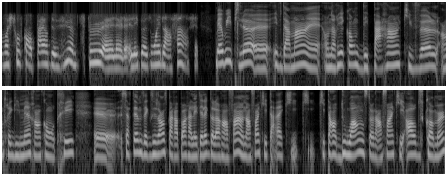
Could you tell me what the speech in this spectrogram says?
moi, je trouve qu'on perd de vue un petit peu euh, les besoins de l'enfant, en fait. Ben oui, puis là, euh, évidemment, euh, on n'a rien contre des parents qui veulent, entre guillemets, rencontrer certaines exigences par rapport à l'intellect de leur enfant. Un enfant qui est, qui, qui, qui est en douance, c'est un enfant qui est hors du commun.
